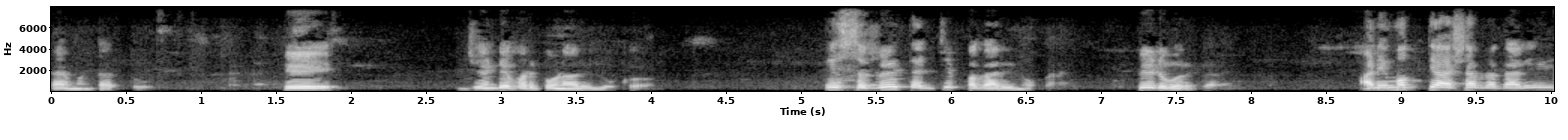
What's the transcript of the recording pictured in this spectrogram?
काय म्हणतात तो? हे झेंडे फडकवणारे लोक हे सगळे त्यांचे पगारी नोकर आहेत पेड वर्कर आहेत. आणि मग ते अशा प्रकारे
